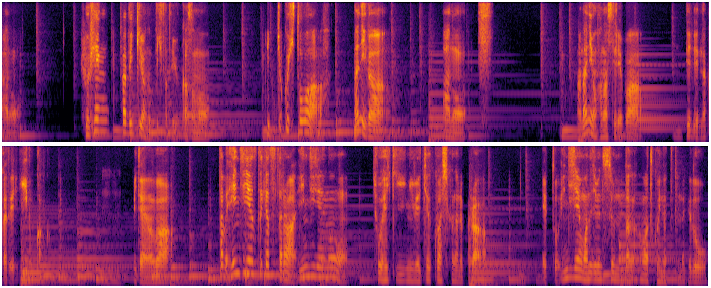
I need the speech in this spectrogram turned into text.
あの、普遍ができるようになってきたというか、その、結局人は何が、あの、まあ何を話せれば、定例の中でいいのか、うん。みたいなのが、多分エンジニアだけやってたら、エンジニアの障壁にめっちゃ詳しくなるから、えっと、エンジニアをマネジメントするのが得意になってくるんだけど、こ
